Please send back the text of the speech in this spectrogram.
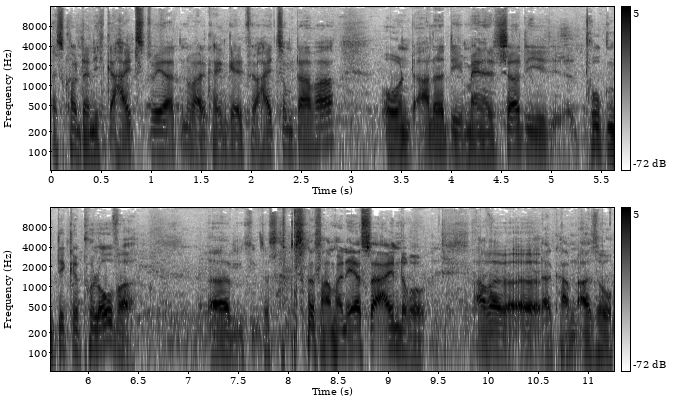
Es konnte nicht geheizt werden, weil kein Geld für Heizung da war. Und alle die Manager, die trugen dicke Pullover. Ähm, das, das war mein erster Eindruck. Aber äh, da kamen also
